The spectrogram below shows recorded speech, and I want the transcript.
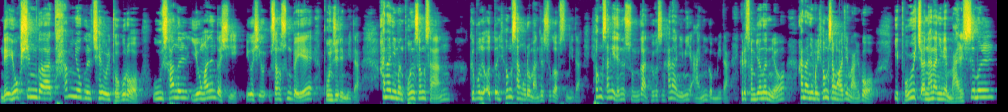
내 욕심과 탐욕을 채울 도구로 우상을 이용하는 것이 이것이 우상 숭배의 본질입니다. 하나님은 본성상 그분을 어떤 형상으로 만들 수가 없습니다. 형상이 되는 순간 그것은 하나님이 아닌 겁니다. 그래서 성경은요, 하나님을 형상화하지 말고 이 보이지 않는 하나님의 말씀을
